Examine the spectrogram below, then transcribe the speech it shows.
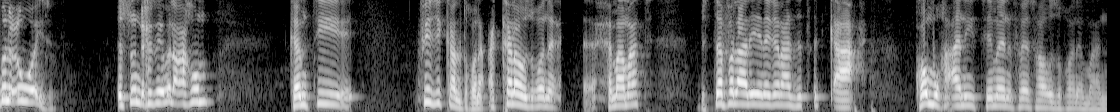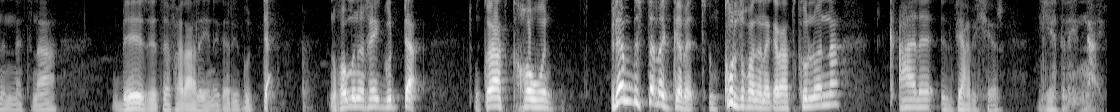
ብልዕዎ እዩ ዝብል እሱ እንድሕር ዘይበላዕኹም ከምቲ ፊዚካል ዝኾነ ኣካላዊ ዝኾነ ሕማማት ብዝተፈላለየ ነገራት ዝጥቃዕ ከምኡ ከዓ እቲ መንፈሳዊ ዝኾነ ማንነትና ብዝተፈላለየ ነገር ይጉዳእ ንከምኡ ንከይጉዳእ ጥንኩራት ክኸውን ብደንብ ዝተመገበ ጥንኩር ዝኾነ ነገራት ክህልወና ቃለ እግዚኣብሔር የድለየና እዩ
